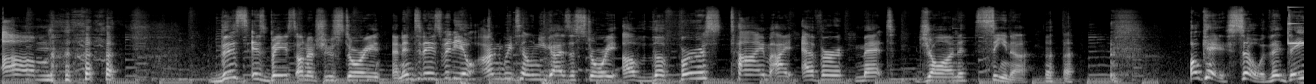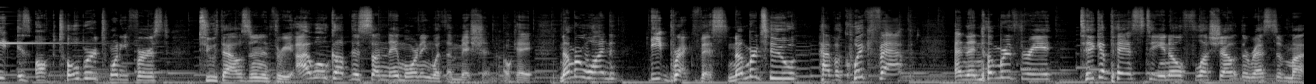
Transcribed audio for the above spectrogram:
Um This is based on a true story, and in today's video, I'm gonna be telling you guys a story of the first time I ever met John Cena. Okay, so the date is October 21st, 2003. I woke up this Sunday morning with a mission, okay? Number one, eat breakfast. Number two, have a quick fap. And then number three, take a piss to, you know, flush out the rest of my...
